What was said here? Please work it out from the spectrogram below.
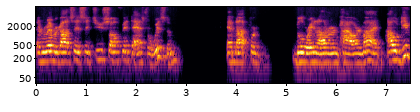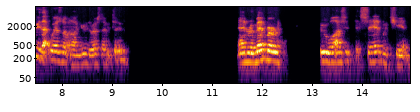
And remember, God says that you saw fit to ask for wisdom and not for glory and honor and power and might. I will give you that wisdom and I'll give you the rest of it too. And remember, who was it that said, which he had,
